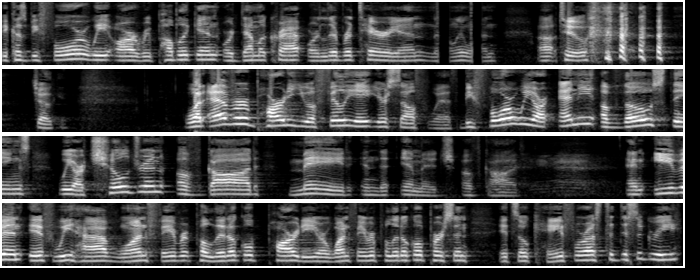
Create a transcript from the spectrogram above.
Because before we are Republican or Democrat or Libertarian, the only one, uh, two, joking. Whatever party you affiliate yourself with, before we are any of those things, we are children of God made in the image of God. And even if we have one favorite political party or one favorite political person, it's okay for us to disagree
